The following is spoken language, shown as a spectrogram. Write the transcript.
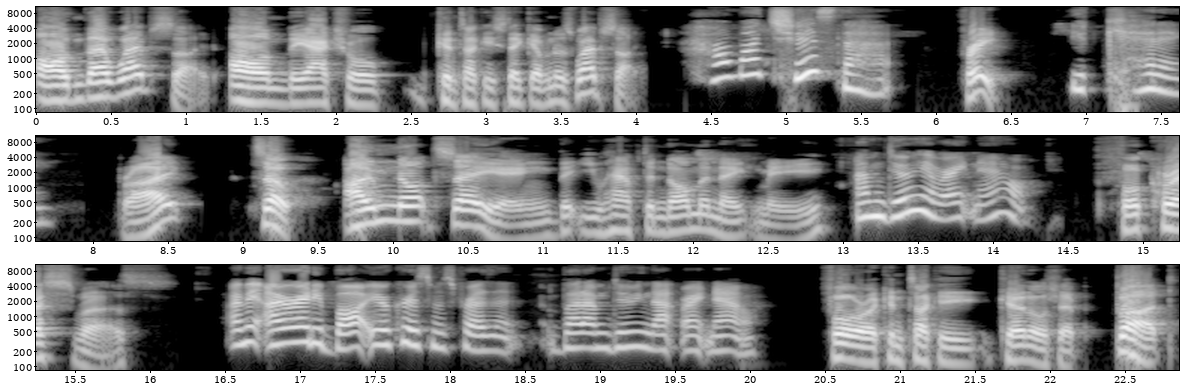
on their website, on the actual Kentucky State Governor's website. How much is that? Free, You kidding? right? So, I'm not saying that you have to nominate me I'm doing it right now. For Christmas I mean, I already bought your Christmas present, but I'm doing that right now. for a Kentucky colonelship. But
